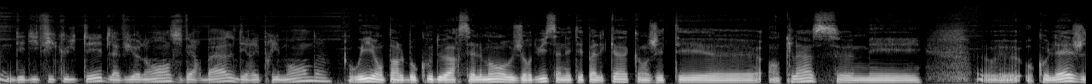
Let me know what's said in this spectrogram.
des difficultés, de la violence verbale, des réprimandes Oui, on parle beaucoup de harcèlement aujourd'hui. Ça n'était pas le cas quand j'étais euh, en classe, mais euh, au collège,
